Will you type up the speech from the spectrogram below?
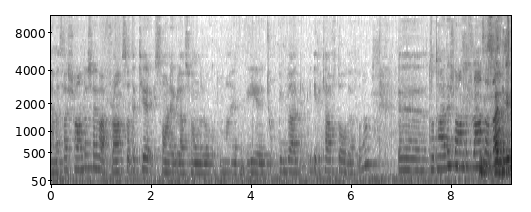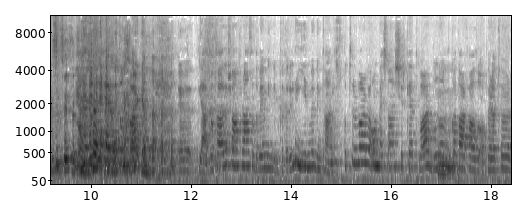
Ya mesela şu anda şey var Fransa'daki son regülasyonları okudum ben. Çok güzel bir iki hafta oluyor falan. Ee, totalde şu anda Fransa'da... Sen niye kısık sesle konuşuyorsun? evet onu fark ettim. Evet, ya totalde şu an Fransa'da benim bildiğim kadarıyla 20 bin tane scooter var ve 15 tane şirket var. Bunu bu kadar fazla operatör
